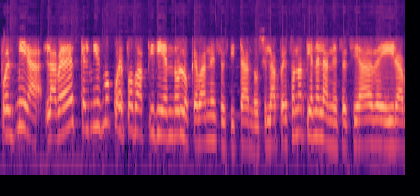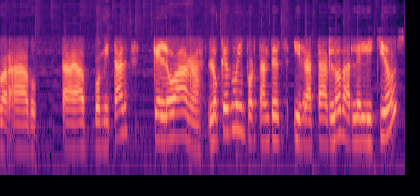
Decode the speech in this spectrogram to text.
Pues mira, la verdad es que el mismo cuerpo va pidiendo lo que va necesitando. Si la persona tiene la necesidad de ir a, a vomitar, que lo haga. Lo que es muy importante es hidratarlo, darle líquidos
